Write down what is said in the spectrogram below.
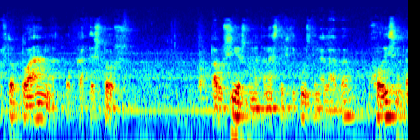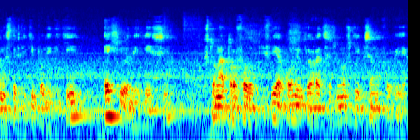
αυτό το άναρχο καθεστώς παρουσίας του μεταναστευτικού στην Ελλάδα, χωρίς μεταναστευτική πολιτική, έχει οδηγήσει στο να τροφοδοτηθεί ακόμη και ο ρατσισμός και η ξενοφοβία.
